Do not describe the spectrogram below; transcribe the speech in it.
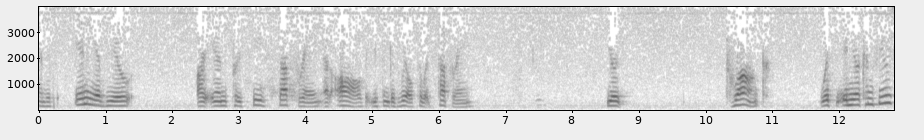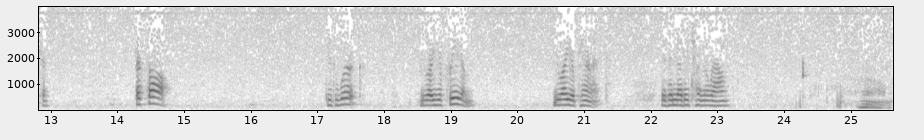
And if any of you are in perceived suffering at all that you think is real, so it's suffering, you're drunk with in your confusion. That's all. Do the work. You are your freedom. You are your parent. There's another turnaround. Um,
